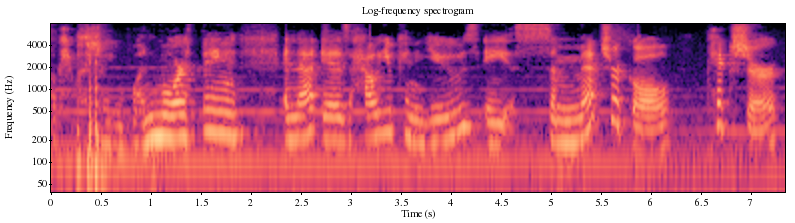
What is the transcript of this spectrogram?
Okay, I want to show you one more thing, and that is how you can use a symmetrical picture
